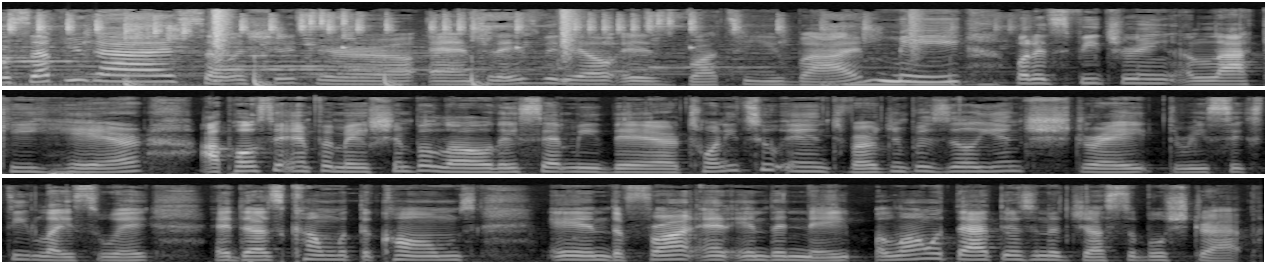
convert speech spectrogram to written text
What's up, you guys? So it's your girl, and today's video is brought to you by me, but it's featuring Laki Hair. I'll post the information below. They sent me their 22 inch Virgin Brazilian straight 360 lace wig. It does come with the combs in the front and in the nape. Along with that, there's an adjustable strap.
